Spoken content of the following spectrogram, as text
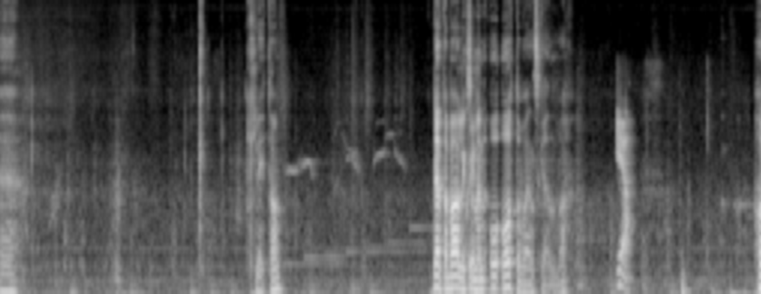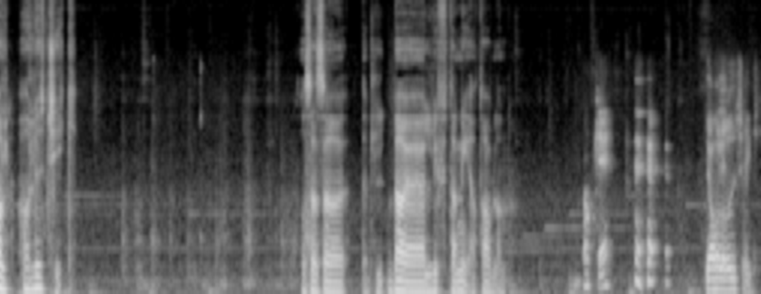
Eh. Clayton? Detta var liksom en återvändsgränd va? Ja, Håll, håll utkik. Och sen så börjar jag lyfta ner tavlan. okej. Jag håller utkik.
